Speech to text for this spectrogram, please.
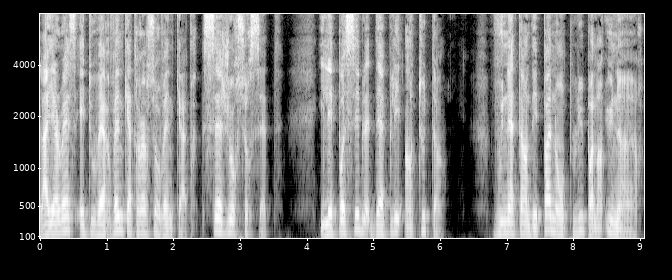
l'IRS est ouvert 24 heures sur 24, 16 jours sur 7. Il est possible d'appeler en tout temps. Vous n'attendez pas non plus pendant une heure,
